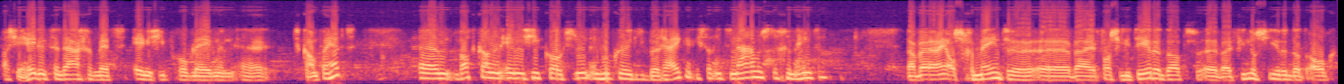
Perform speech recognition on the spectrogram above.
als je heden ten dagen met energieproblemen eh, te kampen hebt. Ehm, wat kan een energiecoach doen en hoe kun je die bereiken? Is dat iets namens de gemeente? Nou, wij als gemeente, eh, wij faciliteren dat, wij financieren dat ook.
